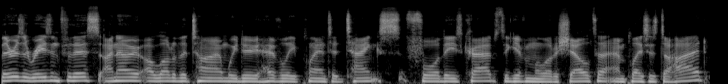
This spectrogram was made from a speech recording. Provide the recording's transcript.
There is a reason for this. I know a lot of the time we do heavily planted tanks for these crabs to give them a lot of shelter and places to hide.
